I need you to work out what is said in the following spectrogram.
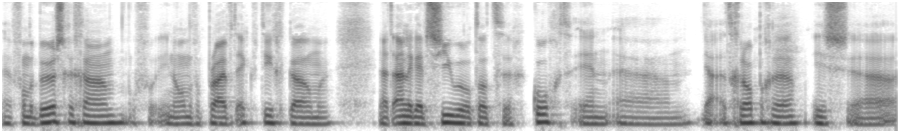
van de beurs gegaan of in de handen van private equity gekomen. En uiteindelijk heeft SeaWorld dat gekocht. En ehm, ja, het grappige is, ja,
